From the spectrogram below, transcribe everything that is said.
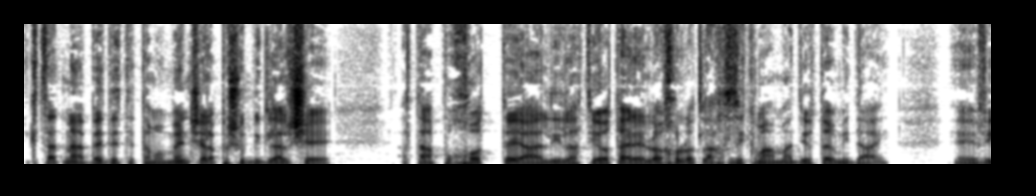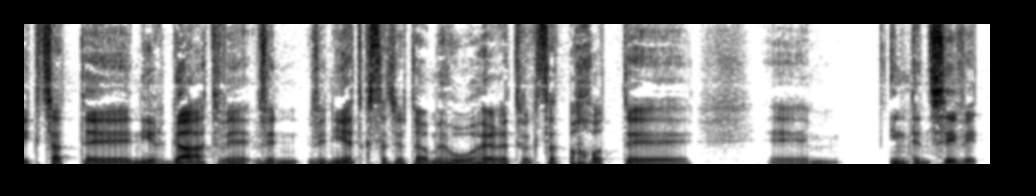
היא קצת מאבדת את המומנט שלה, פשוט בגלל שהתהפוכות העלילתיות האלה לא יכולות להחזיק מעמד יותר מדי. אה, והיא קצת אה, נרגעת ונהיית קצת יותר מהורהרת וקצת פחות אה, אינטנסיבית,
